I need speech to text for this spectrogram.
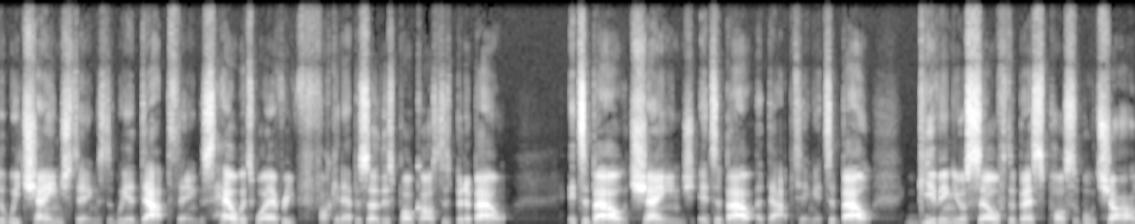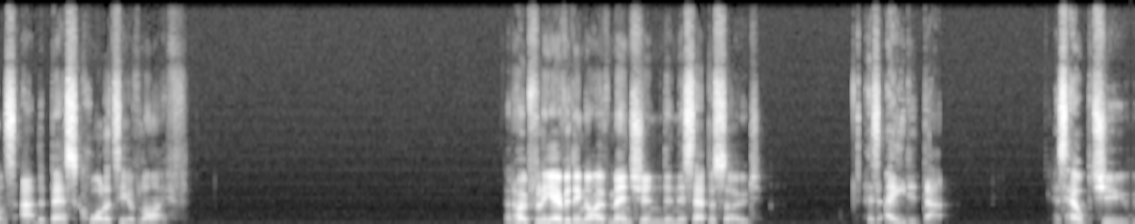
That we change things, that we adapt things. Hell, it's what every fucking episode of this podcast has been about. It's about change. It's about adapting. It's about giving yourself the best possible chance at the best quality of life. And hopefully, everything that I've mentioned in this episode has aided that, has helped you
